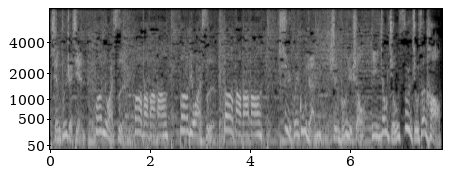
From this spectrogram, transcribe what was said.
抢房热线八六二四八八八八八六二四八八八八，旭辉公园沈房预售第幺九四九三号。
